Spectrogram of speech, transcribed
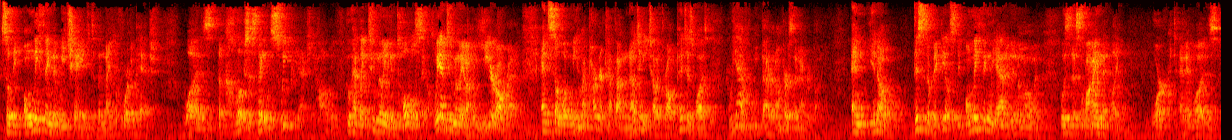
So the only thing that we changed the night before the pitch was the closest thing was Sweet Pea, actually, Holly, who had like 2 million in total sales. We had 2 million on the year already. And so what me and my partner kept on nudging each other through all the pitches was, we have better numbers than everybody. And you know, this is a big deal. So the only thing we added in the moment was this line that like worked, and it was,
